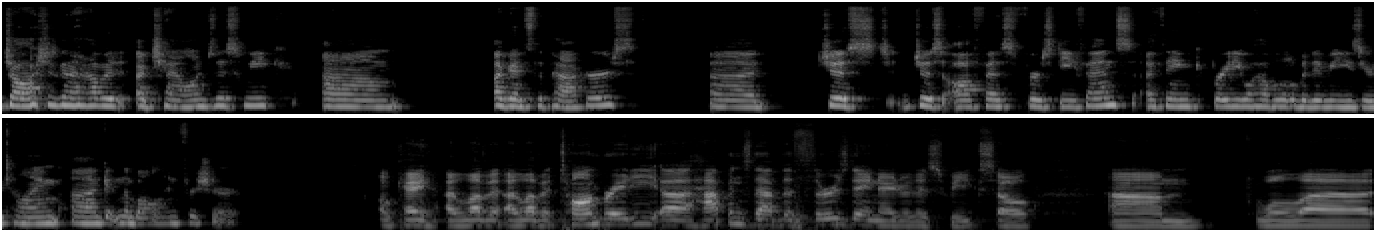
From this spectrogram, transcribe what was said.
Josh is going to have a, a challenge this week um, against the Packers. Uh, just just offense versus defense. I think Brady will have a little bit of an easier time uh, getting the ball in for sure. Okay, I love it. I love it. Tom Brady uh, happens to have the Thursday nighter this week, so um, we'll uh,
